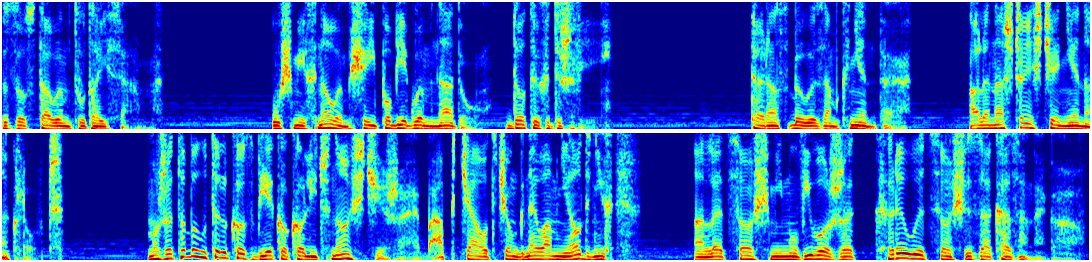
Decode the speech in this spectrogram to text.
Zostałem tutaj sam. Uśmiechnąłem się i pobiegłem na dół, do tych drzwi. Teraz były zamknięte, ale na szczęście nie na klucz. Może to był tylko zbieg okoliczności, że babcia odciągnęła mnie od nich, ale coś mi mówiło, że kryły coś zakazanego.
